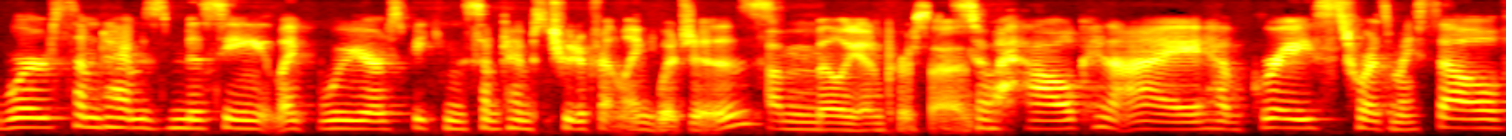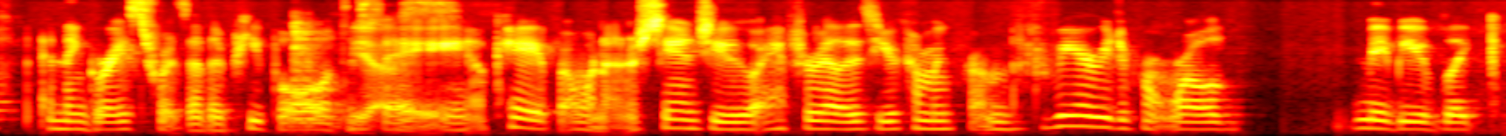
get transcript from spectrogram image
we're sometimes missing like we are speaking sometimes two different languages A million percent. so how can I have grace towards myself and then grace towards other people to Yes. say, okay, if I want to understand you, I have to realize you're coming from a very different world, maybe like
